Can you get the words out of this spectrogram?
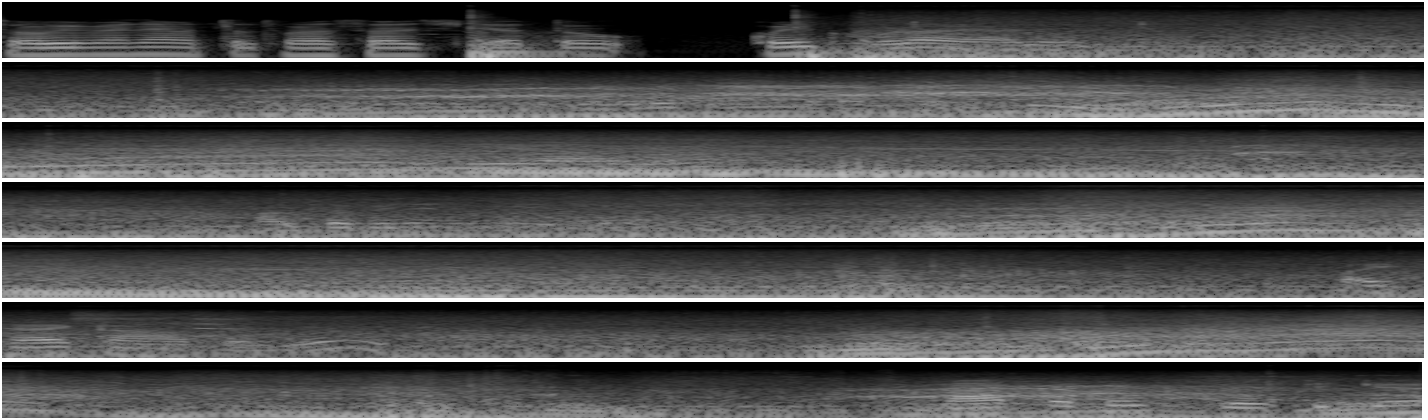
तो अभी मैंने मतलब थोड़ा सर्च किया तो कोई घोड़ा आया अब तो भाई, है कहाँ पे? ये मैप पे तो फ्लोटी के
